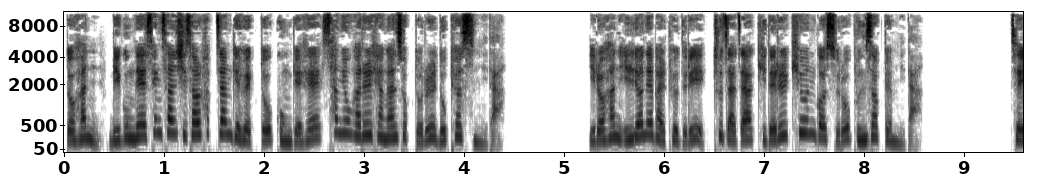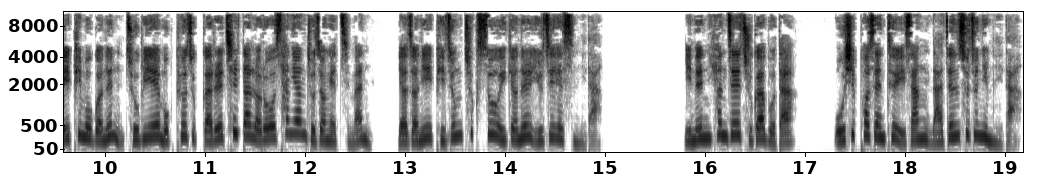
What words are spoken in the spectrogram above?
또한 미국 내 생산시설 확장 계획도 공개해 상용화를 향한 속도를 높였습니다. 이러한 일련의 발표들이 투자자 기대를 키운 것으로 분석됩니다. JP모건은 조비의 목표 주가를 7달러로 상향 조정했지만 여전히 비중 축소 의견을 유지했습니다. 이는 현재 주가보다 50% 이상 낮은 수준입니다.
